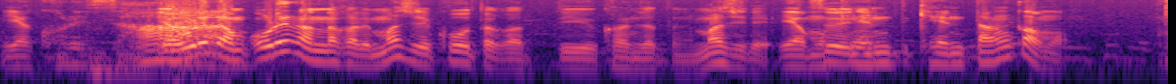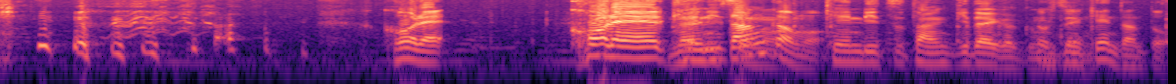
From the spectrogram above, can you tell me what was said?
いやこれさや俺ら俺らの中でマジでこうたかっていう感じだったねマジで。いやもう普通に。剣剣短かも。これこれ剣何その短かも。県立短期大学みたいな。に剣短と。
